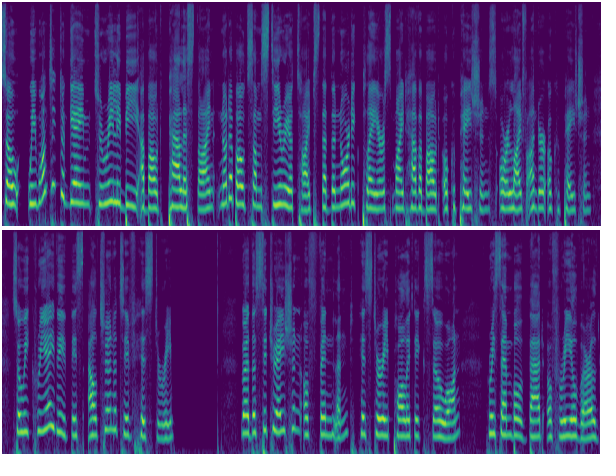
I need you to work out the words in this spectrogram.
So we wanted the game to really be about Palestine, not about some stereotypes that the Nordic players might have about occupations or life under occupation. So we created this alternative history where the situation of Finland, history, politics, so on, resembled that of real world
